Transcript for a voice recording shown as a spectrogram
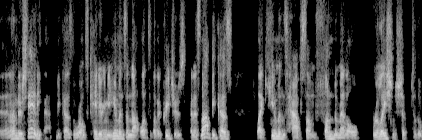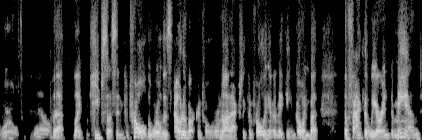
and understanding that because the world's catering to humans and not lots of other creatures and it's not because like humans have some fundamental relationship to the world know, that like keeps us in control. The world is out of our control. We're not actually controlling it or making it going. But the fact that we are in demand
